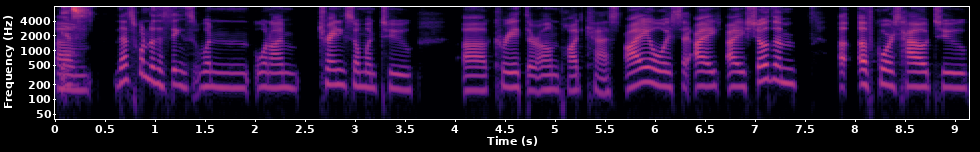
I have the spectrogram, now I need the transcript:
um Yes. that's one of the things when when i'm training someone to uh, create their own podcast. I always say i i show them uh, of course how to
